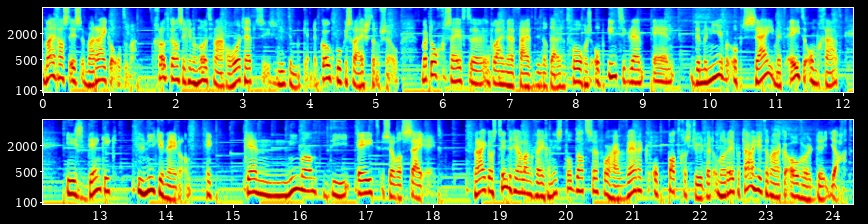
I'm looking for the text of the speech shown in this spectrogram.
Mijn gast is Marijke Ottema. Groot kans dat je nog nooit van haar gehoord hebt. Ze is niet een bekende kookboekenschrijfster of zo. Maar toch, ze heeft eh, een kleine 25.000 volgers op Instagram. En de manier waarop zij met eten omgaat, is denk ik uniek in Nederland. Ik ken niemand die eet zoals zij eet. Marijke was 20 jaar lang veganist totdat ze voor haar werk op pad gestuurd werd om een reportage te maken over de jacht.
